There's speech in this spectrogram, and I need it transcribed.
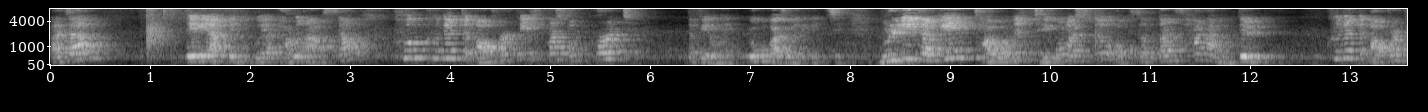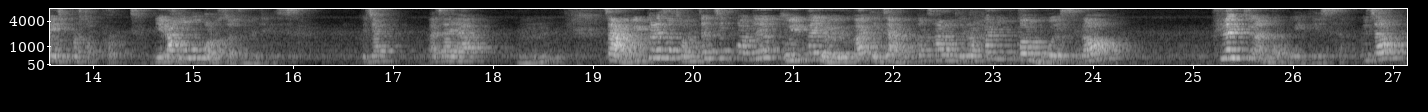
맞아? 데이 앞에 누구야? 바로 나왔어. Who couldn't offer physical support the feeling. 요거 가져야 되겠지. 물리적인 자원을 제공할 수 없었던 사람들 couldn't offer physical support. 얘를 한국어로 써주면 되겠어. 그죠? 맞아요. 음. 자, 윗글에서 전쟁 채권을 구입할 여유가 되지 않았던 사람들을 한건 뭐했어? 플랜팅 한다고 얘기했어. 그죠?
